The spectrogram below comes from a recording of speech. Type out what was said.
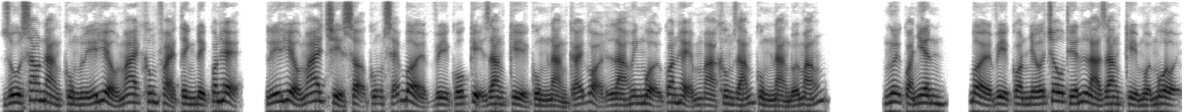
Dù sao nàng cùng Lý Hiểu Mai không phải tình địch quan hệ, Lý Hiểu Mai chỉ sợ cũng sẽ bởi vì cố kỵ Giang Kỳ cùng nàng cái gọi là huynh muội quan hệ mà không dám cùng nàng đối mắng. Ngươi quả nhiên, bởi vì còn nhớ Châu Thiến là Giang Kỳ muội muội,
